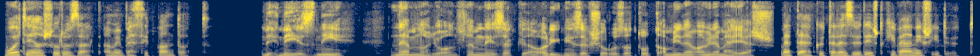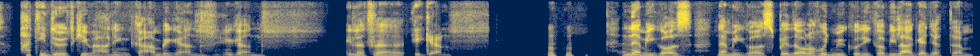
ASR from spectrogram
Volt olyan sorozat, ami beszippantott? Nézni? Nem nagyon, nem nézek, alig nézek sorozatot, ami nem, ami nem helyes. Mert elköteleződést kíván és időt. Hát időt kíván inkább, igen, igen. Illetve igen. nem igaz, nem igaz. Például, hogy működik a világegyetem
